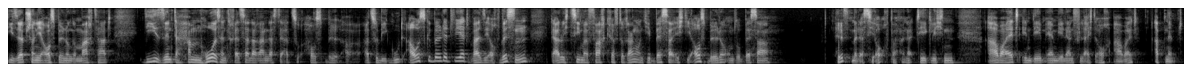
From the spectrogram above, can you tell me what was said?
die selbst schon die Ausbildung gemacht hat, die sind, haben ein hohes Interesse daran, dass der Azubi gut ausgebildet wird, weil sie auch wissen, dadurch ziehen wir Fachkräfte ran und je besser ich die ausbilde, umso besser hilft mir das hier auch bei meiner täglichen Arbeit, indem er mir dann vielleicht auch Arbeit abnimmt.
